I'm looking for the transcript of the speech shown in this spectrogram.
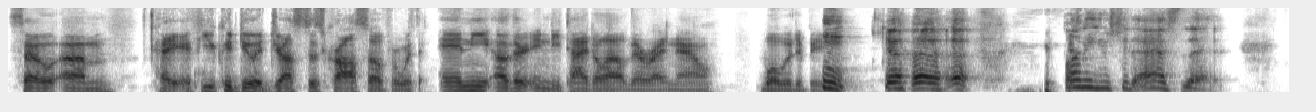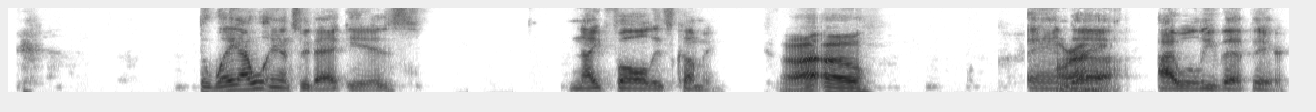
So, um, hey, if you could do a Justice crossover with any other indie title out there right now, what would it be? Funny you should ask that. The way I will answer that is Nightfall is coming. Uh oh. And right. uh, I will leave that there.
